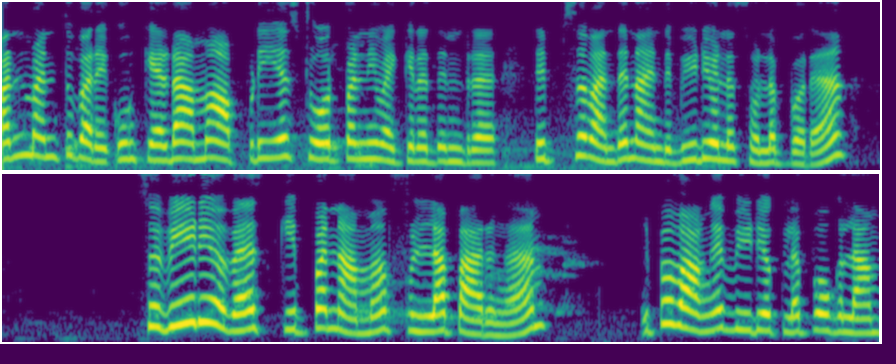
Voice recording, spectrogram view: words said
ஒன் மந்த் வரைக்கும் கெடாமல் அப்படியே ஸ்டோர் பண்ணி வைக்கிறதுன்ற டிப்ஸை வந்து நான் இந்த வீடியோவில் சொல்ல போகிறேன் ஸோ வீடியோவை ஸ்கிப் பண்ணாமல் ஃபுல்லாக பாருங்கள் இப்போ வாங்க வீடியோக்குள்ளே போகலாம்.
